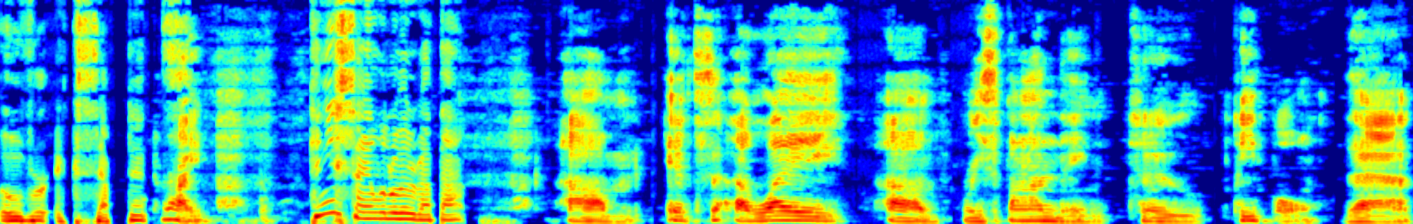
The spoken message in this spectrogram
over acceptance. Right. Can you say a little bit about that? Um, it's a way of responding to people that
